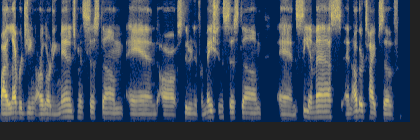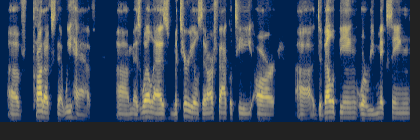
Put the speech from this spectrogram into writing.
by leveraging our learning management system and our student information system and CMS and other types of, of products that we have um, as well as materials that our faculty are uh, developing or remixing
